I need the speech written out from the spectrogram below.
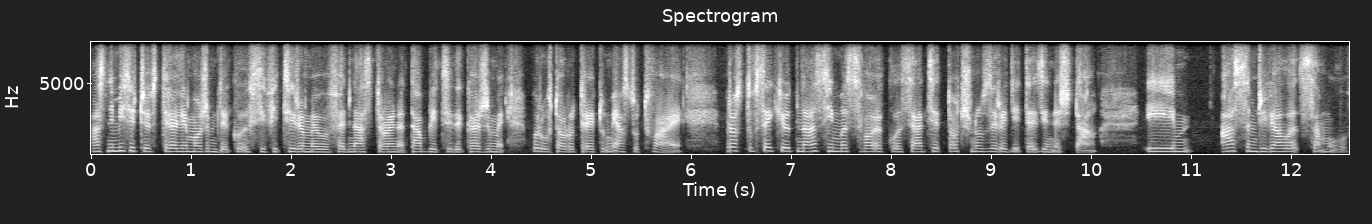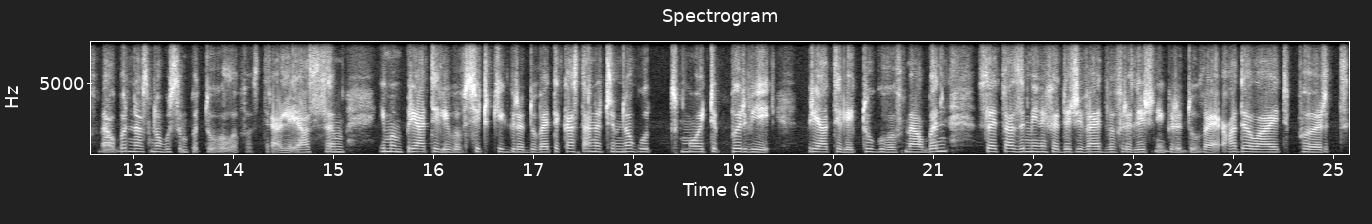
Аз не мисля, че Австралия можем да класифицираме в една стройна таблица и да кажем първо, второ, трето място това е. Просто всеки от нас има своя класация точно заради тези неща. И аз съм живяла само в Мелбърн, аз много съм пътувала в Австралия. Аз съм, имам приятели във всички градове. Така стана, че много от моите първи приятели тук в Мелбърн след това заминаха да живеят в различни градове. Аделайт, Пърт,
